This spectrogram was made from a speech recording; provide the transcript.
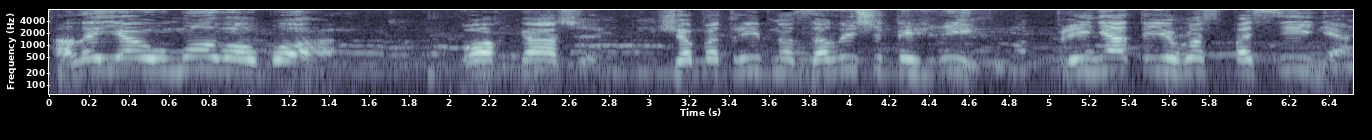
Але є умова у Бога. Бог каже, що потрібно залишити гріх, прийняти його спасіння,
